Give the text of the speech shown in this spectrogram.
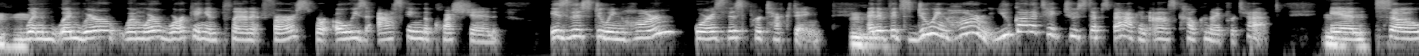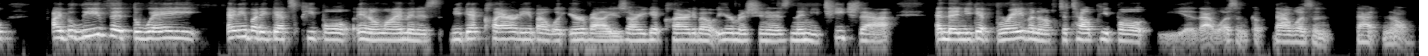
mm-hmm. when when we're when we're working in planet first, we're always asking the question, is this doing harm or is this protecting? Mm-hmm. And if it's doing harm, you got to take two steps back and ask, how can I protect? Mm-hmm. And so I believe that the way anybody gets people in alignment is you get clarity about what your values are, you get clarity about what your mission is, and then you teach that. And then you get brave enough to tell people, yeah, that wasn't, that wasn't that, no.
